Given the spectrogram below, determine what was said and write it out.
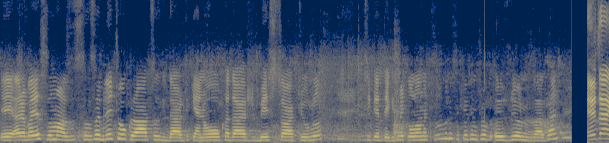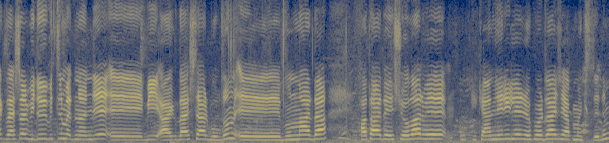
e, arabaya sığmazdı. Sığsa bile çok rahat giderdik yani o kadar 5 saat yolu bisikletle gitmek olanaksızdı. Bisikletimi çok özlüyorum zaten. Evet arkadaşlar videoyu bitirmeden önce e, bir arkadaşlar buldum. E, bunlar da Hatay'da yaşıyorlar ve kendileriyle röportaj yapmak istedim.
